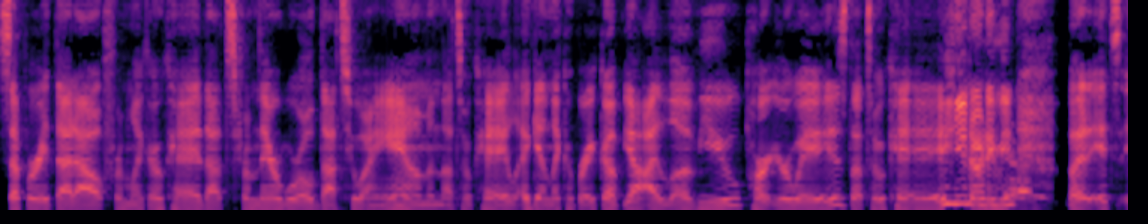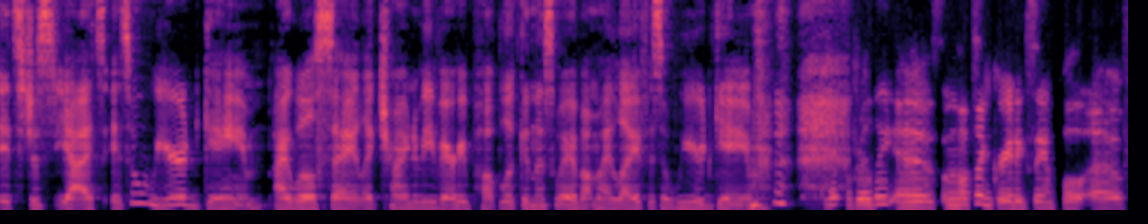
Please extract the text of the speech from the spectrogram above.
separate that out from like okay that's from their world that's who i am and that's okay again like a breakup yeah i love you part your ways that's okay you know what i mean yeah. but it's it's just yeah it's it's a weird game i will say like trying to be very public in this way about my life is a weird game it really is and that's a great example of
